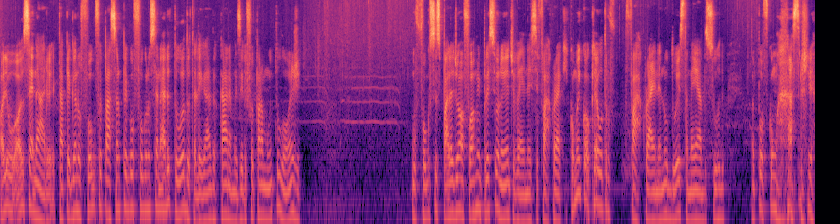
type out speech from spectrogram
Olha o, olha o cenário. Ele tá pegando fogo, foi passando, pegou fogo no cenário todo, tá ligado? Cara, mas ele foi para muito longe. O fogo se espalha de uma forma impressionante, velho, nesse Far Cry aqui. Como em qualquer outro Far Cry, né? No 2 também é absurdo. Mas, pô, ficou um rastro de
